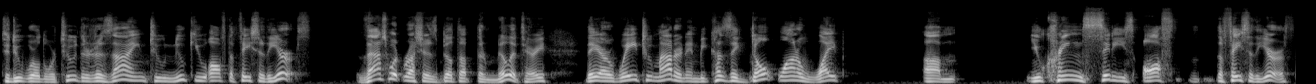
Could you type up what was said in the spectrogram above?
to do World War II. They're designed to nuke you off the face of the earth. That's what Russia has built up their military. They are way too modern, and because they don't want to wipe um, Ukraine cities off the face of the earth,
